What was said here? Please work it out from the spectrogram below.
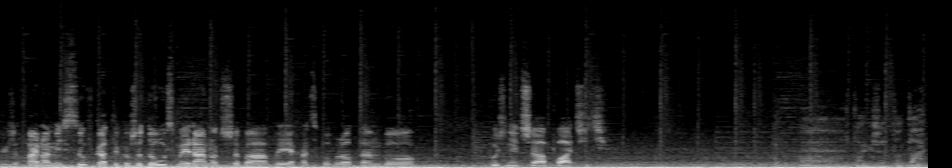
także fajna miejscówka, tylko że do 8 rano trzeba wyjechać z powrotem, bo później trzeba płacić. Także to tak.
